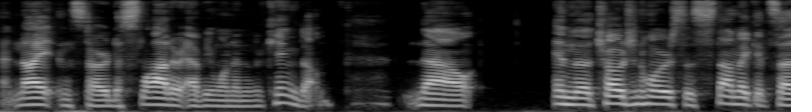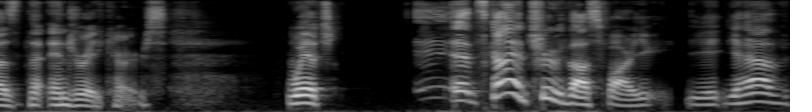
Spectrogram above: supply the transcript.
at night and started to slaughter everyone in the kingdom. Now, in the Trojan horse's stomach, it says the injury curse, which it's kind of true thus far. You, you you have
